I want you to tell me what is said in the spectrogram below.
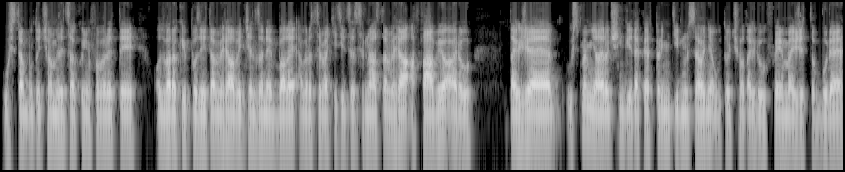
už tam utočil mezi celkovými favority, o dva roky později tam vyhrál Vincenzo Nibali a v roce 2017 tam vyhrál a Fabio Aru, takže už jsme měli ročníky, takhle v prvním týdnu se hodně útočilo, tak doufejme, že to bude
